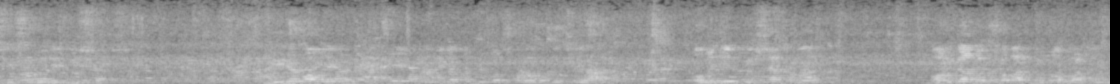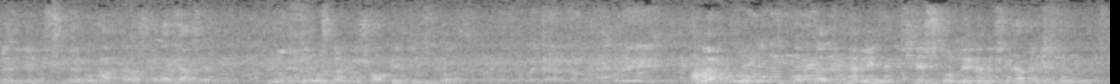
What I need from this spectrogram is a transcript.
শ্রী সুরজিৎ বিশ্বাস। নিরূপম এখানে আছে এবং আমি যখন যুব সভাপতি ছিলাম অভিজিৎ বিশ্বাস আমার বনগা লোকসভার যুব ওয়ার্কিং প্রেসিডেন্ট ছিল এবং আপনারা সবাই আছেন। তৃণমূলের অন্যান্য সব নেতৃবৃন্দ আছে আমার পূর্ববর্তী বক্তা যেখানে শেষ করলেন, আমি সেখান থেকে শুরু করেছি।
